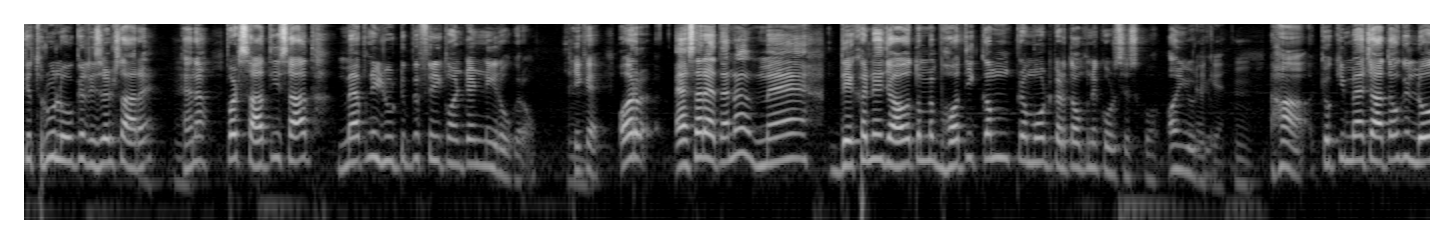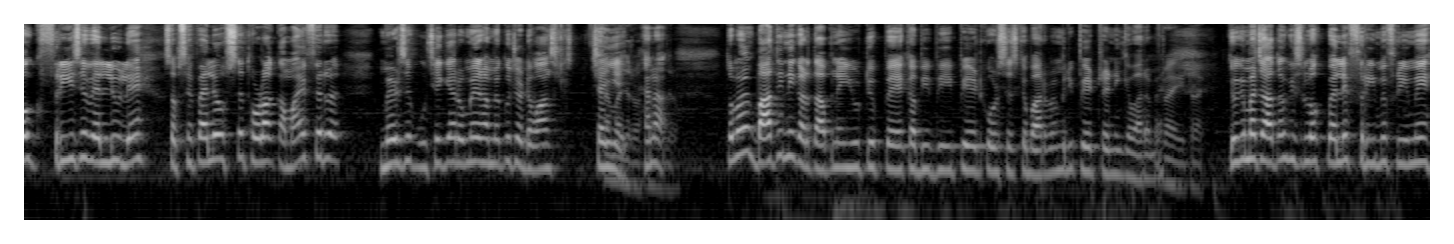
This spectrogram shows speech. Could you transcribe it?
के थ्रू लोगों के रिजल्ट्स आ रहे हैं है ना? बट साथ ही साथ मैं अपने यूट्यूब पे फ्री कंटेंट नहीं रोक रहा हूँ ठीक है? और ऐसा रहता है ना मैं देखने जाओ तो मैं बहुत ही कम प्रमोट करता हूँ अपने कोर्सेज को ऑन यूट्यूब ओके हम्म, हाँ क्योंकि मैं चाहता हूँ कि लोग फ्री से वैल्यू लें सबसे पहले उससे थोड़ा कमाए फिर मेरे से पूछे कि यार उमेर हमें कुछ एडवांस चाहिए है ना? तो मैं बात ही नहीं करता अपने यूट्यूब पे कभी भी पेड कोर्सेज के बारे में मेरी पेड ट्रेनिंग के बारे में। राइट राइट क्योंकि मैं चाहता हूँ कि लोग पहले फ्री में फ्री में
